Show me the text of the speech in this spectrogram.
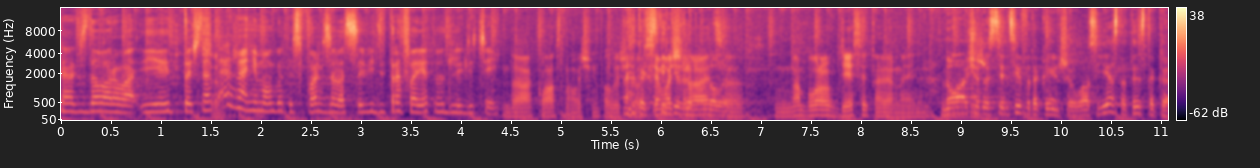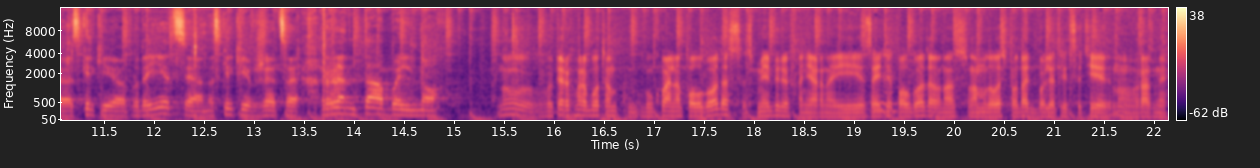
Как здорово. И точно Всё. так же они могут использоваться в виде трафаретов для детей. Да, классно, очень получилось. Так Всем скільки очень вже нравится. продали? Наборов 10, наверное. я не- Ну а щодо стільців і таке інше, у вас є статистика, скільки продається, наскільки вже це рентабельно? Ну, во-первых, мы работаем буквально полгода с, с мебелью фанерной, и за эти полгода у нас нам удалось продать более 30 ну, разных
